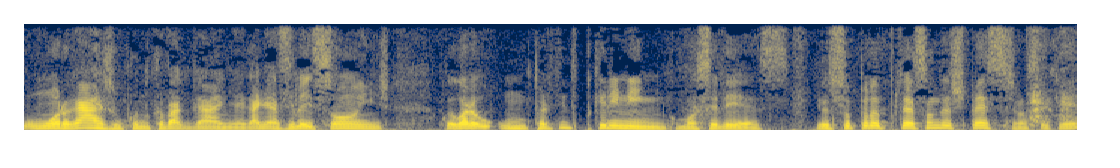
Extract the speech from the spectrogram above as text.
um orgasmo quando o Cavaco ganha, ganha as eleições. Agora, um partido pequenininho como o CDS, eu sou pela proteção das espécies, não sei o quê,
